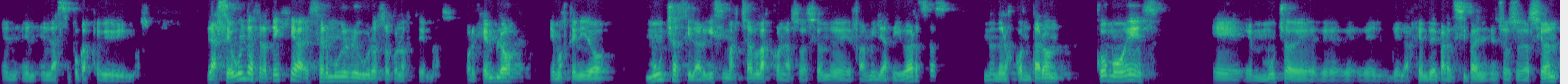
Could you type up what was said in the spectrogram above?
en, en las épocas que vivimos. La segunda estrategia es ser muy riguroso con los temas. Por ejemplo, hemos tenido muchas y larguísimas charlas con la Asociación de Familias Diversas, donde nos contaron cómo es eh, en mucho de, la gente que participa en, su asociación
